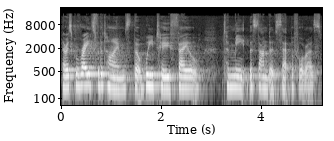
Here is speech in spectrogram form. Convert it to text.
There is grace for the times that we too fail to meet the standards set before us.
